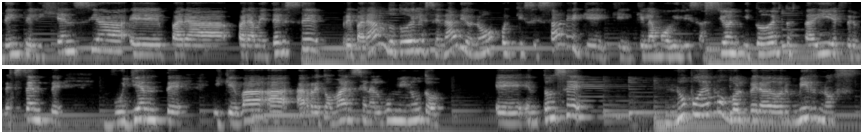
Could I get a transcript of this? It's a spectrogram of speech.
de inteligencia eh, para, para, meterse, preparando todo el escenario, ¿no? Porque se sabe que, que, la movilización y todo esto está ahí efervescente, bullente y que va a, a retomarse en algún minuto. Eh, entonces, no podemos volver a dormirnos,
